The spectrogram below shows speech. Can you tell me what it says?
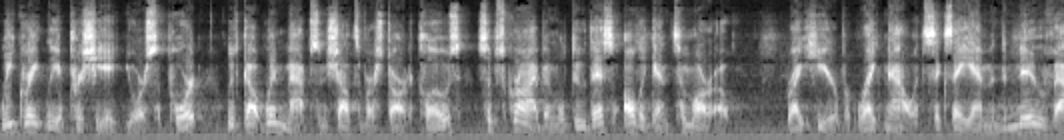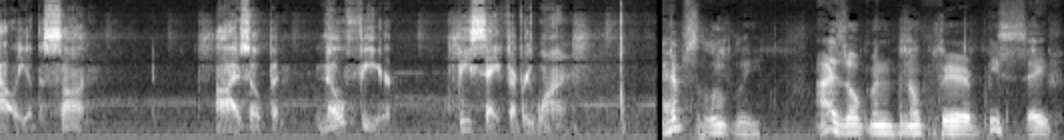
We greatly appreciate your support. We've got wind maps and shots of our star to close. Subscribe, and we'll do this all again tomorrow. Right here, but right now at 6 a.m. in the new Valley of the Sun. Eyes open. No fear. Be safe, everyone. Absolutely. Eyes open, no fear, be safe.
